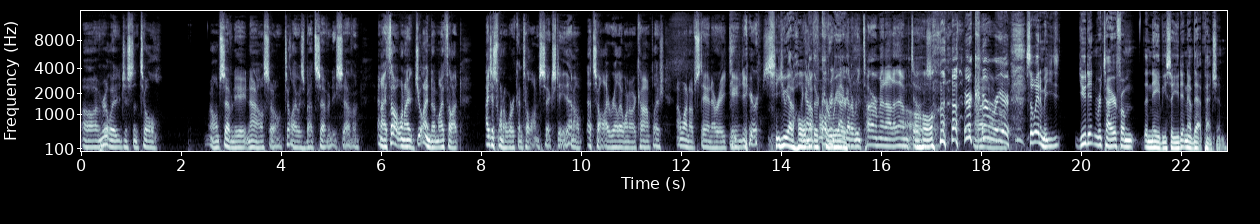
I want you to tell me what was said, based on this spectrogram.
uh, really just until well, I'm 78 now, so until I was about 77. And I thought when I joined them, I thought. I just want to work until I'm 60. Then I'll, that's all I really want to accomplish. I want to staying there 18 years. You had a whole other career. I got a retirement out of them too. a whole other career. So wait a minute. You, you didn't retire from the Navy, so you didn't have that pension.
